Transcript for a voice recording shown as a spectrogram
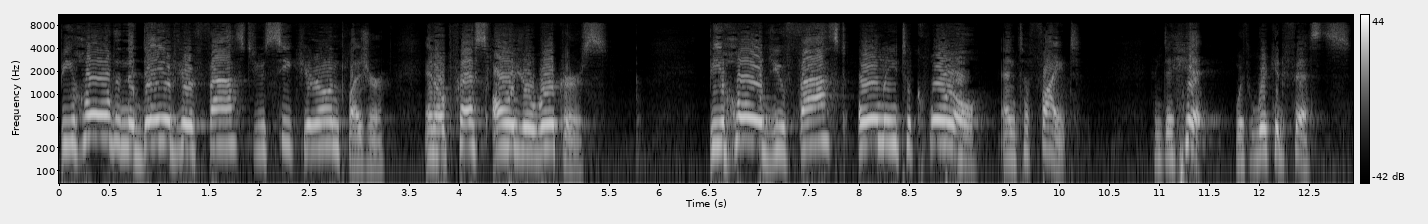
Behold, in the day of your fast you seek your own pleasure and oppress all your workers. Behold, you fast only to quarrel and to fight and to hit with wicked fists.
